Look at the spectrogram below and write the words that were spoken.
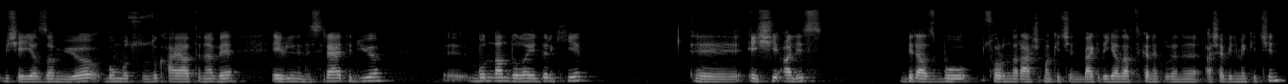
Bir şey yazamıyor. Bu mutsuzluk hayatına ve evliliğine de sirayet ediyor. E, bundan dolayıdır ki e, eşi Alice biraz bu sorunları aşmak için, belki de yazar tıkanıklığını aşabilmek için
